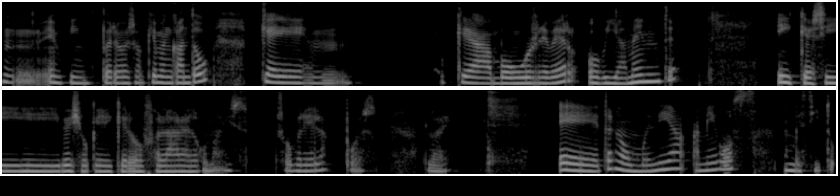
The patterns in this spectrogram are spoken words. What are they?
en fin, pero eso, que me encantou que que a vou rever, obviamente, e que si vexo que quero falar algo máis sobre ela, pois pues, lo haré. Eh, tengan un buen día, amigos. Un besito.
